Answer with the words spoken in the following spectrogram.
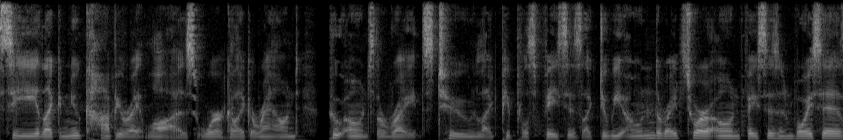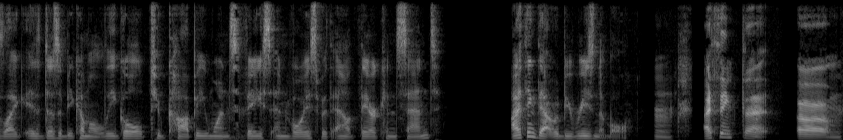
see like new copyright laws work like around who owns the rights to like people's faces. Like, do we own the rights to our own faces and voices? Like, is does it become illegal to copy one's face and voice without their consent? I think that would be reasonable. I think that um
